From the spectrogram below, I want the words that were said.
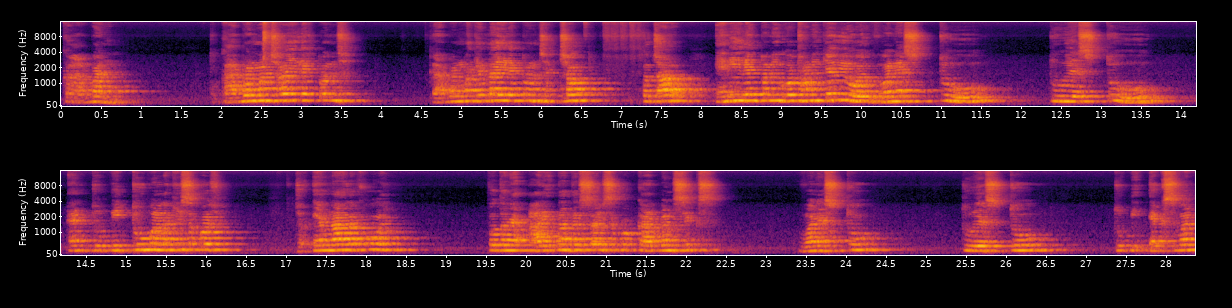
કાર્બન. તો કાર્બનમાં 6 ઇલેક્ટ્રોન છે. કાર્બનમાં કેટલા ઇલેક્ટ્રોન છે? 6 તો ચાલો, એની ઇલેક્ટ્રોનની ગોઠવણી કેવી હોય? 1s2 2s2 પી 2p2 પણ લખી શકો છો. જો એમ ના લખવું હોય તો તમે આ રીતના દર્શાવી શકો કાર્બન 6 1s2 2s2 2px1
